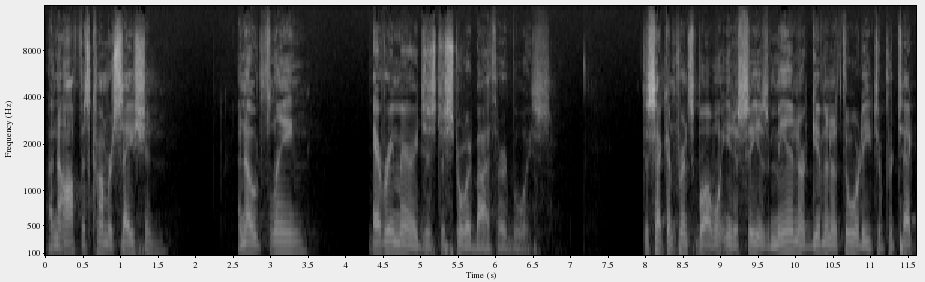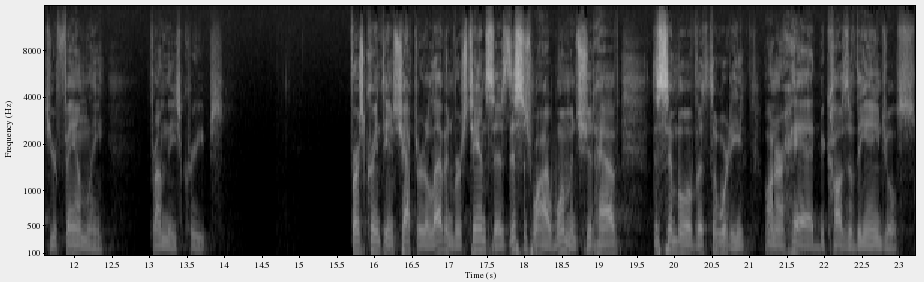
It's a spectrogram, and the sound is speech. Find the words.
an office conversation an old fling. Every marriage is destroyed by a third voice. The second principle I want you to see is men are given authority to protect your family from these creeps. 1 Corinthians chapter 11 verse 10 says, "This is why a woman should have the symbol of authority on her head because of the angels."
